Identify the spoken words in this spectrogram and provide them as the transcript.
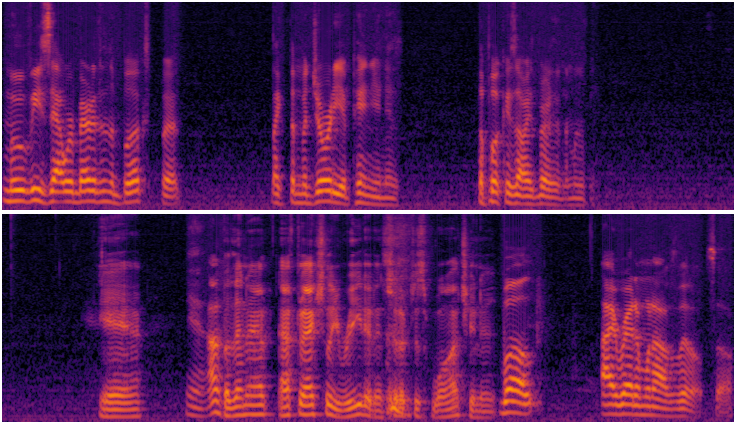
movies that were better than the books, but like the majority opinion is the book is always better than the movie. Yeah, Yeah. I'm, but then I have, to actually read it instead of just watching it. well, I read them when I was little, so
